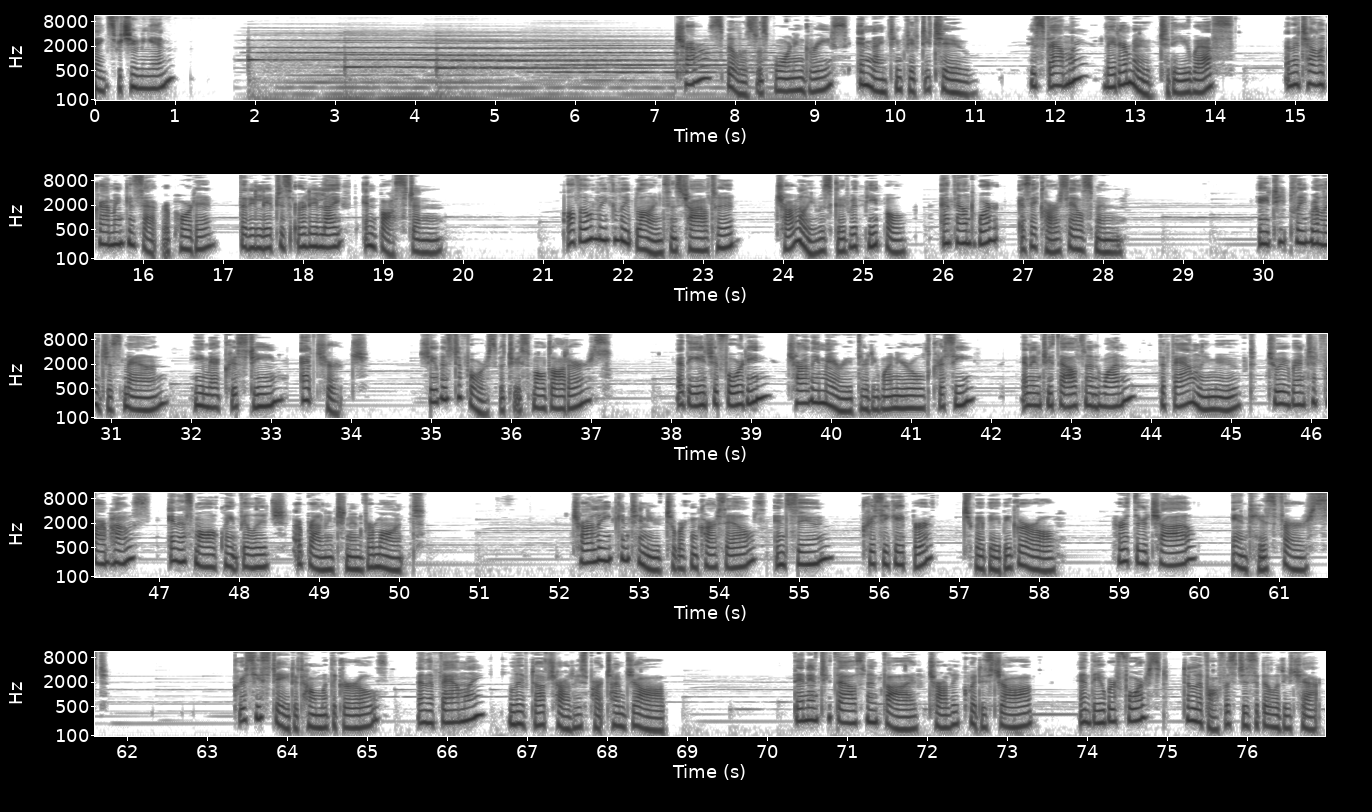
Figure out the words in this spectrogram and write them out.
Thanks for tuning in. Charles Bilis was born in Greece in 1952. His family later moved to the U.S., and the Telegram and Gazette reported that he lived his early life in Boston. Although legally blind since childhood, Charlie was good with people and found work as a car salesman. A deeply religious man, he met Christine at church. She was divorced with two small daughters. At the age of 40, Charlie married 31 year old Chrissy, and in 2001, the family moved to a rented farmhouse in the small, quaint village of Brownington in Vermont. Charlie continued to work in car sales, and soon Chrissy gave birth to a baby girl her third child, and his first. Chrissy stayed at home with the girls, and the family lived off Charlie's part time job. Then in 2005, Charlie quit his job, and they were forced to live off his disability check,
